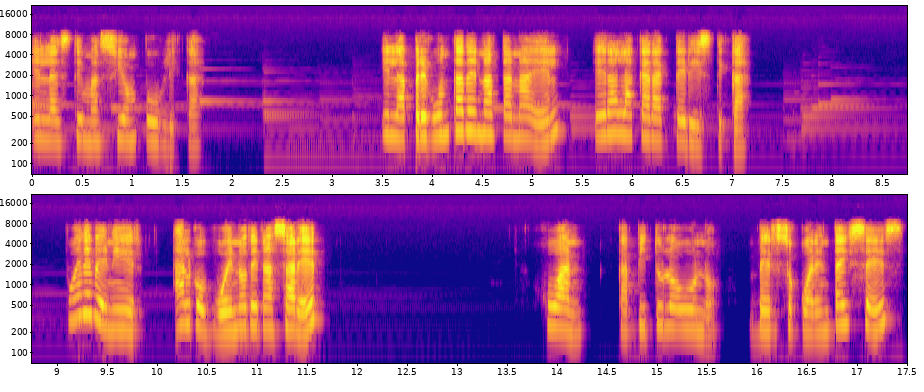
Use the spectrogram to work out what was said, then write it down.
en la estimación pública. Y la pregunta de Natanael era la característica. ¿Puede venir algo bueno de Nazaret? Juan capítulo 1, verso 46,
